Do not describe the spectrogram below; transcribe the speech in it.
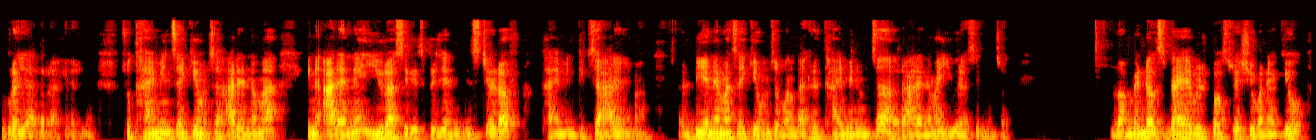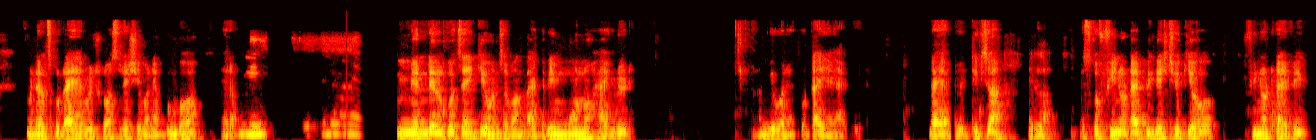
कुरा याद राखिराख्नु सो थाइमिन चाहिँ के हुन्छ? आरएनएमा in RNA uracil is present instead of thymine ठिक छ आरएनएमा डिएनएमा चाहिँ के हुन्छ भन्दाखेरि थाइमिन हुन्छ र आरएनएमा युरासिल हुन्छ। ल मेन्डल्स डाइहाइब्रिड क्रस रेसियो भनेको के हो? मेन्डल्सको डाइहाइब्रिड क्रस रेसियो भनेको कुन भयो? हेर। मेन्डेलको चाहिँ के हुन्छ भन्दाखेरि मोनोहाइब्रिड यो भनेको डाइहाइब्रिड डाइहाइब्रिड ठिक छ? ल यसको फिनोटाइपिक रेसियो के हो? फिनोटाइपिक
